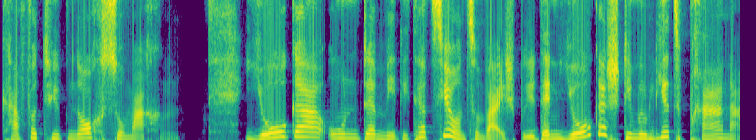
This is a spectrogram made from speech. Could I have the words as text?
Kaffertyp noch so machen? Yoga und Meditation zum Beispiel. Denn Yoga stimuliert Prana.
